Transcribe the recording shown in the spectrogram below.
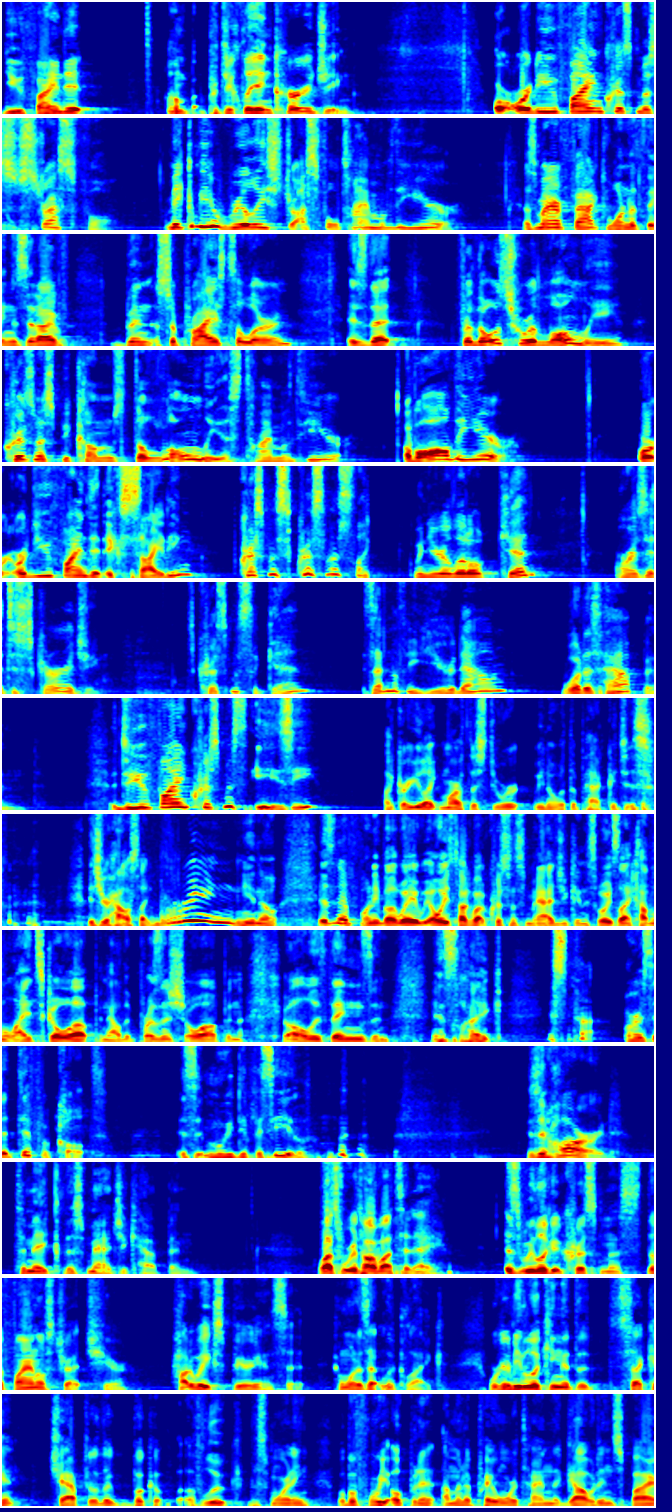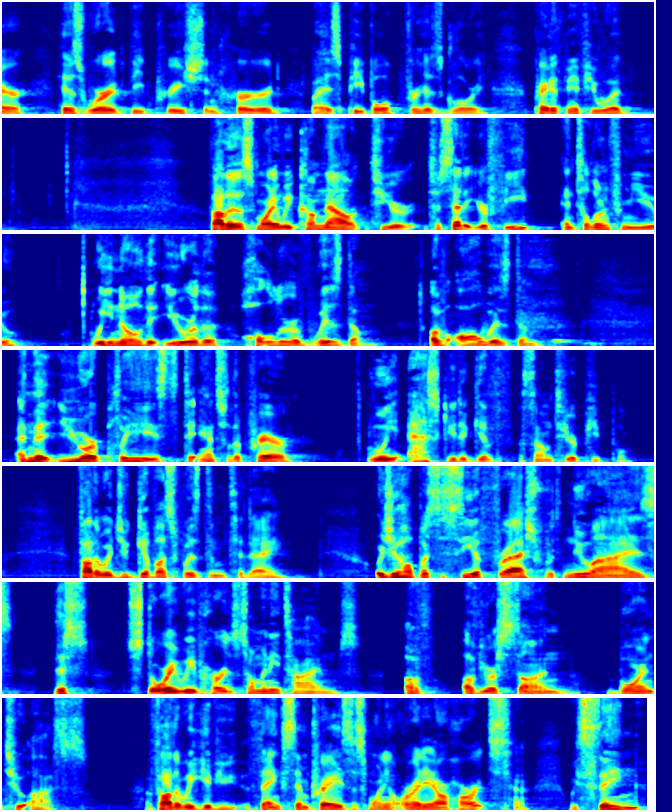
Do you find it um, particularly encouraging? Or, or do you find Christmas stressful? I mean, it can be a really stressful time of the year. As a matter of fact, one of the things that I've been surprised to learn is that for those who are lonely, Christmas becomes the loneliest time of the year, of all the year. Or, or do you find it exciting? Christmas, Christmas, like when you're a little kid? Or is it discouraging? It's Christmas again? Is that another year down? What has happened? Do you find Christmas easy? Like, are you like Martha Stewart? We know what the package is. is your house like ring? You know, isn't it funny? By the way, we always talk about Christmas magic, and it's always like how the lights go up and how the presents show up and all these things. And it's like it's not, or is it difficult? Is it muy difícil? is it hard to make this magic happen? Well, that's what we're talking about today. As we look at Christmas, the final stretch here, how do we experience it, and what does that look like? We're going to be looking at the second chapter of the book of Luke this morning. But before we open it, I'm going to pray one more time that God would inspire His word to be preached and heard by His people for His glory. Pray with me if you would. Father, this morning we come now to, your, to sit at your feet and to learn from you. We know that you are the holder of wisdom, of all wisdom, and that you are pleased to answer the prayer we ask you to give some to your people. Father, would you give us wisdom today? Would you help us to see afresh with new eyes this story we've heard so many times of, of your son born to us. Father, we give you thanks and praise this morning already in our hearts. We sing,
